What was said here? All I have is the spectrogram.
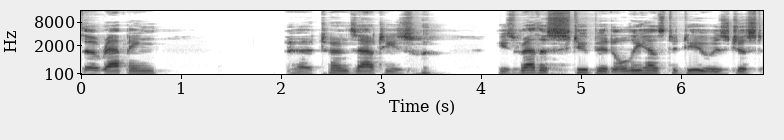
the wrapping. Uh, turns out he's he's rather stupid. All he has to do is just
